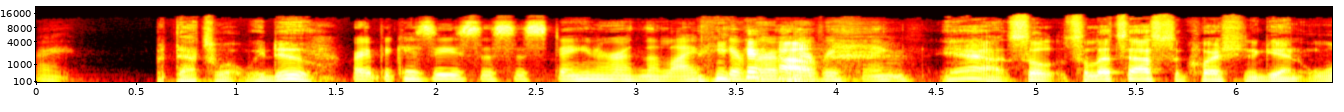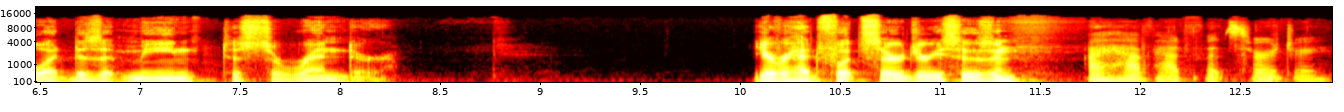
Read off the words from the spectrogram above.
Right. But that's what we do. Right. Because he's the sustainer and the life giver Yeah. of everything. Yeah. So so let's ask the question again. What does it mean to surrender? You ever had foot surgery, Susan? I have had foot surgery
